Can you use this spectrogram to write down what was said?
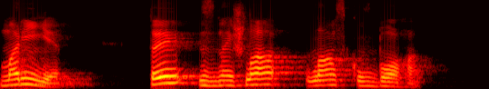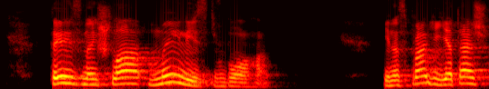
Маріє, ти знайшла ласку в Бога, ти знайшла милість в Бога. І насправді я теж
